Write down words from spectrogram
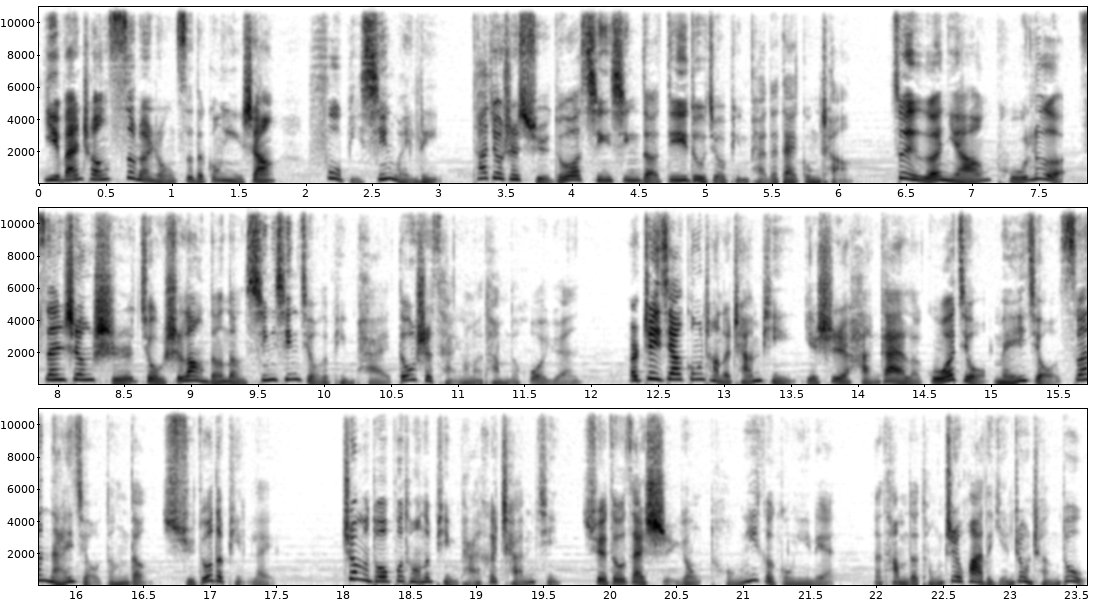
已完成四轮融资的供应商富比新为例，它就是许多新兴的低度酒品牌的代工厂。醉额娘、普乐、三生石、九十浪等等新兴酒的品牌都是采用了他们的货源。而这家工厂的产品也是涵盖了果酒、美酒、酸奶酒等等许多的品类。这么多不同的品牌和产品，却都在使用同一个供应链，那他们的同质化的严重程度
